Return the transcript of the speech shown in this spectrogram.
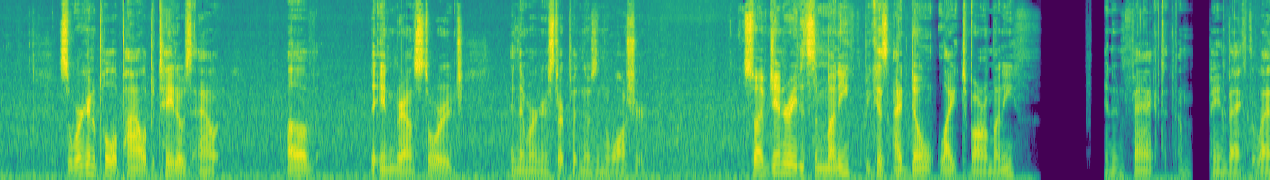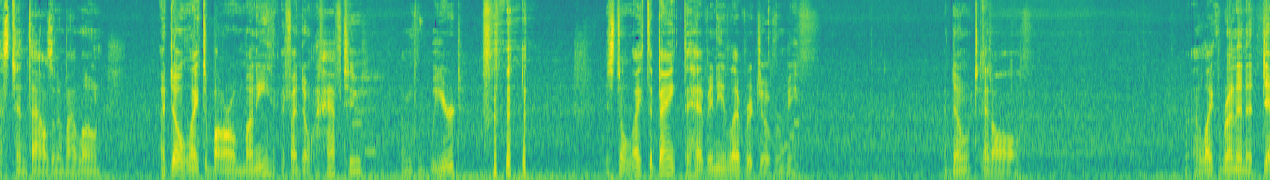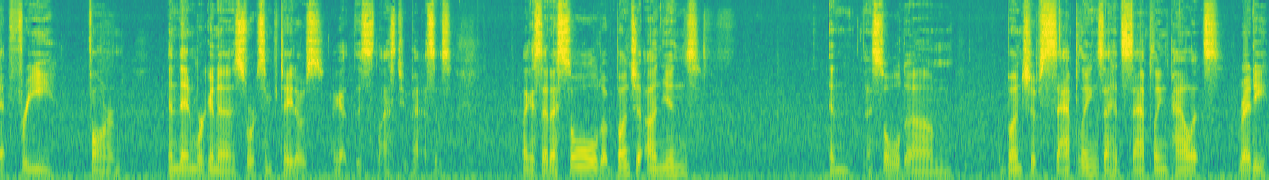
So we're going to pull a pile of potatoes out of the in-ground storage and then we're going to start putting those in the washer. So I've generated some money because I don't like to borrow money. And in fact, I'm paying back the last 10,000 of my loan. I don't like to borrow money if I don't have to. I'm weird. just don't like the bank to have any leverage over me. I don't at all. I like running a debt-free farm. And then we're going to sort some potatoes. I got this last two passes. Like I said, I sold a bunch of onions. And I sold um, a bunch of saplings. I had sapling pallets ready.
